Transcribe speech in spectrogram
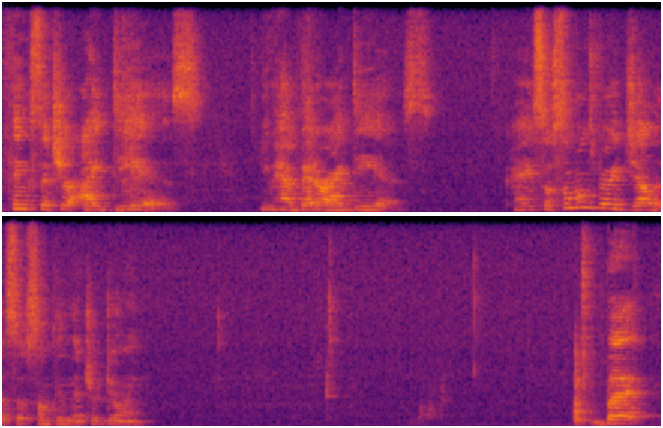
thinks that your ideas, you have better ideas. Okay, so someone's very jealous of something that you're doing. But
